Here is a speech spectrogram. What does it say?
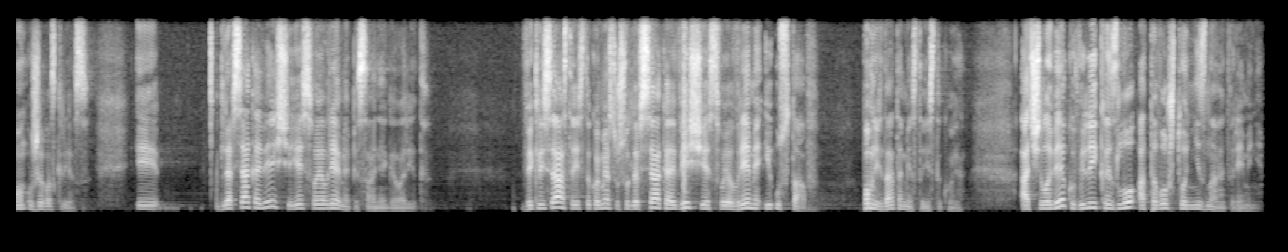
Он уже воскрес. И для всякой вещи есть свое время, Писание говорит. В Экклесиасте есть такое место, что для всякой вещи есть свое время и устав. Помните, да, это место есть такое? А человеку великое зло от того, что он не знает времени.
